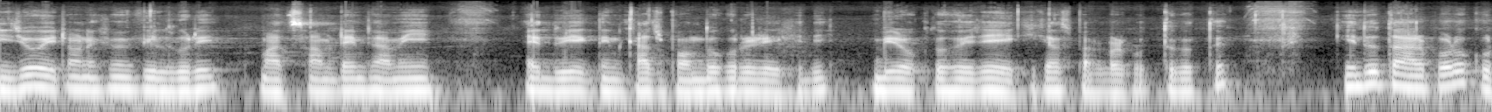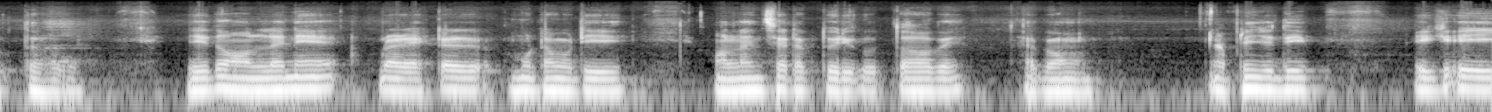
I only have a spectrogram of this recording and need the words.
নিজেও এটা অনেক সময় ফিল করি মাঝ সামটাইমস আমি এই দুই একদিন কাজ বন্ধ করে রেখে দিই। বিরক্ত হয়ে যায় একই কাজ বারবার করতে করতে। কিন্তু তারপরও করতে হবে। যেহেতু অনলাইনে আপনার একটা মোটামুটি অনলাইন সেট তৈরি করতে হবে এবং আপনি যদি এই এই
